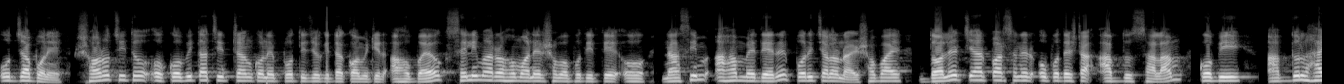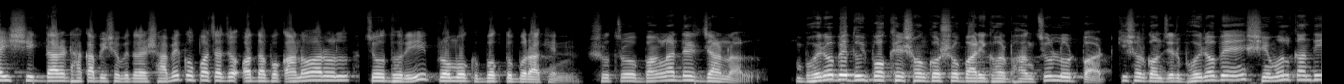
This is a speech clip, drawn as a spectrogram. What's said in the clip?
উদযাপনে স্বরচিত ও কবিতা চিত্রাঙ্কনে প্রতিযোগিতা কমিটির আহ্বায়ক সেলিমা রহমানের সভাপতিত্বে ও নাসিম আহমেদের পরিচালনায় সভায় দলের চেয়ারপারসনের উপদেষ্টা আব্দুল সালাম, কবি আব্দুল হাই শিকদার ঢাকা বিশ্ববিদ্যালয়ের সাবেক উপাচার্য অধ্যাপক আনোয়ারুল চৌধুরী প্রমুখ বক্তব্য রাখেন। সূত্র, বাংলাদেশ জার্নাল। ভৈরবে দুই পক্ষের সংঘর্ষ, বাড়িঘর ভাঙচুর, লুটপাট। কিশোরগঞ্জের ভৈরবে শিমলকান্দি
